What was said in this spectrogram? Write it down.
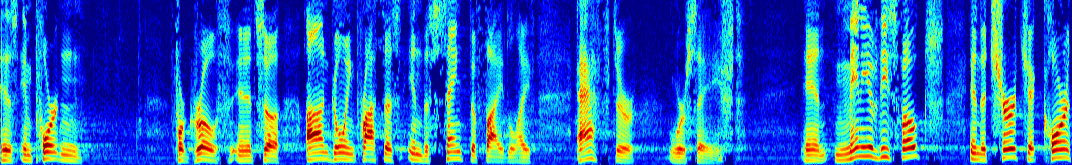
is important for growth, and it's an ongoing process in the sanctified life after we're saved. And many of these folks in the church at Corinth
